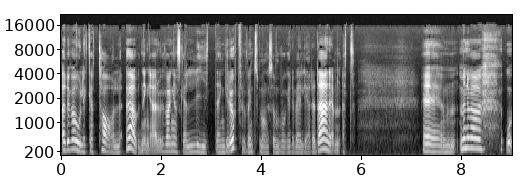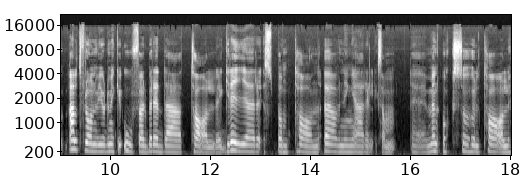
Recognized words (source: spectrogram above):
ja, det var olika talövningar. Vi var en ganska liten grupp för det var inte så många som vågade välja det där ämnet. Ehm, men det var allt från vi gjorde mycket oförberedda talgrejer, spontanövningar liksom, eh, men också höll tal.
